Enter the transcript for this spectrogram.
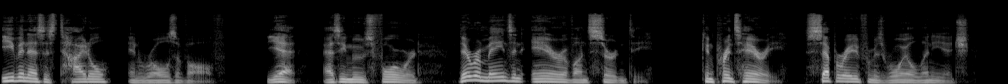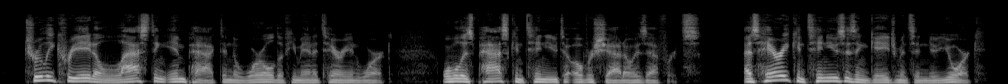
even as his title and roles evolve. Yet, as he moves forward, there remains an air of uncertainty. Can Prince Harry, separated from his royal lineage, truly create a lasting impact in the world of humanitarian work, or will his past continue to overshadow his efforts? As Harry continues his engagements in New York,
